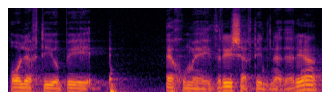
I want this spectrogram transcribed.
όλοι αυτοί οι οποίοι έχουμε ιδρύσει αυτή την εταιρεία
